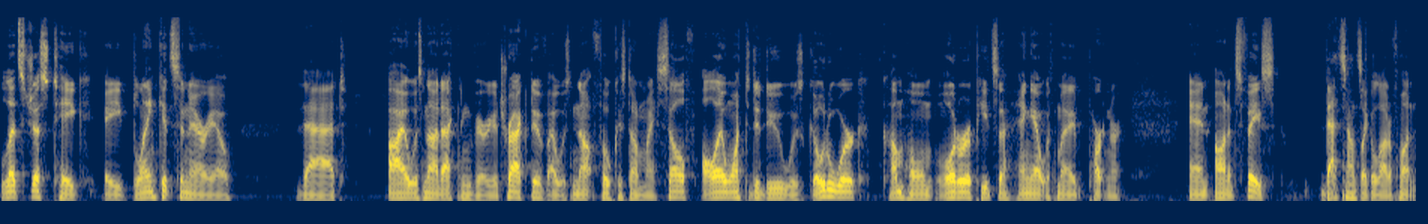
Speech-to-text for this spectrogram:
let's just take a blanket scenario that I was not acting very attractive. I was not focused on myself. All I wanted to do was go to work, come home, order a pizza, hang out with my partner. And on its face, that sounds like a lot of fun.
